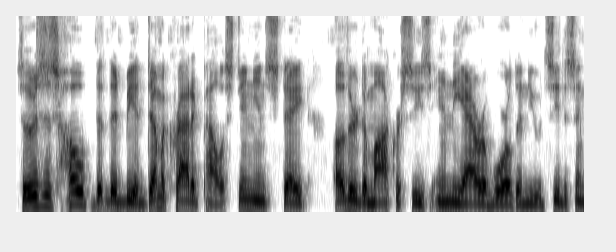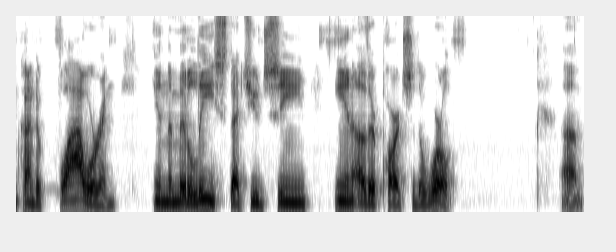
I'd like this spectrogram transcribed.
So there was this hope that there'd be a democratic Palestinian state other democracies in the Arab world, and you would see the same kind of flowering in the Middle East that you'd seen in other parts of the world. Um,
